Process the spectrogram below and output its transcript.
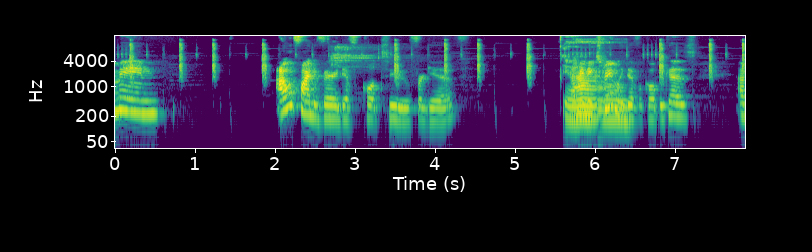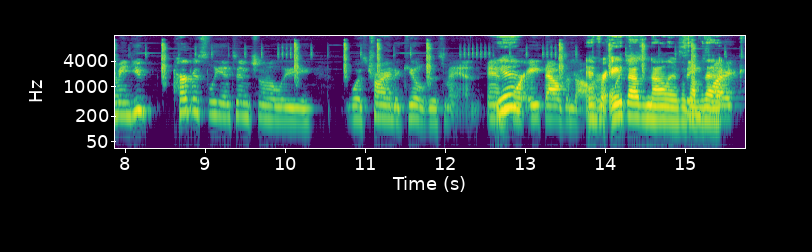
mean, I would find it very difficult to forgive. You I mean, extremely difficult because, I mean, you purposely, intentionally was trying to kill this man, and Yeah. for eight thousand dollars. And for eight thousand dollars on top of seems that, like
